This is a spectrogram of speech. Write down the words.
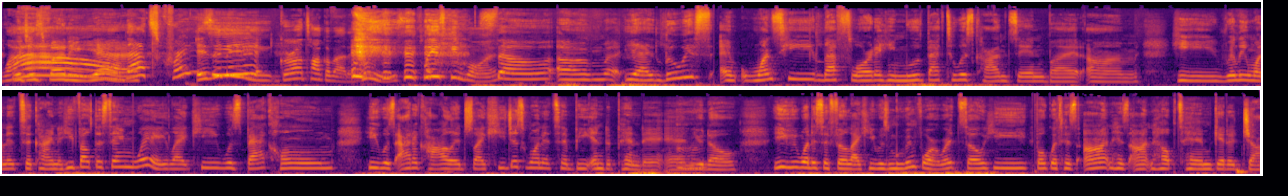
Wow, which is funny. Yeah, that's crazy. Isn't it? Girl, talk about it, please. please keep going. So, um, yeah, Lewis, and once he left Florida, he moved back to Wisconsin, but um, he really wanted to kind of, he felt the same way. Like, he was back home, he was out of college, like, he just wanted to be independent and, you know, he wanted to feel like he was moving forward. So, he spoke with his aunt. His aunt helped him get a job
